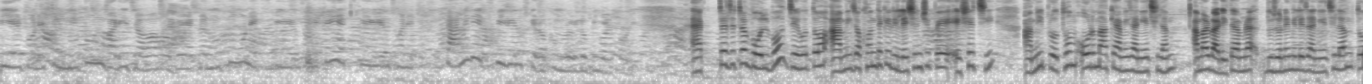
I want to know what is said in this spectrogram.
বিয়ের পরে একটা নতুন বাড়ি যাওয়া হবে একটা নতুন এক্সপিরিয়েন্স সেই এক্সপিরিয়েন্স মানে একটা যেটা বলব, যেহেতু আমি যখন থেকে রিলেশনশিপে এসেছি, আমি প্রথম ওর মাকে আমি জানিয়েছিলাম। আমার বাড়িতে আমরা দুজনে মিলে জানিয়েছিলাম। তো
